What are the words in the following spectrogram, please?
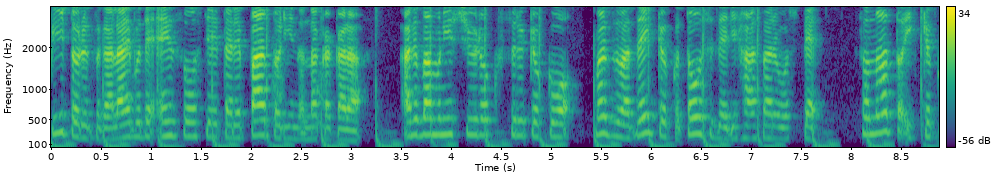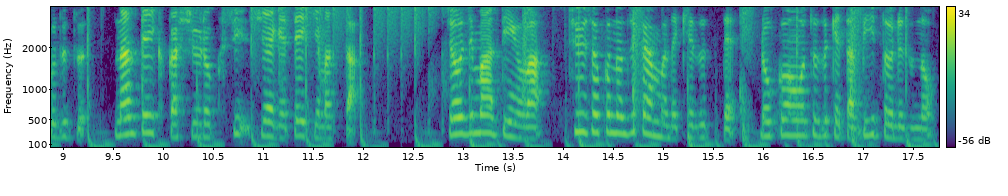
ビートルズがライブで演奏していたレパートリーの中からアルバムに収録する曲をまずは全曲通しでリハーサルをしてその後1曲ずつ何テイクか収録し仕上げていきました。ジョージ・マーティンは昼食の時間まで削って録音を続けたビートルズの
